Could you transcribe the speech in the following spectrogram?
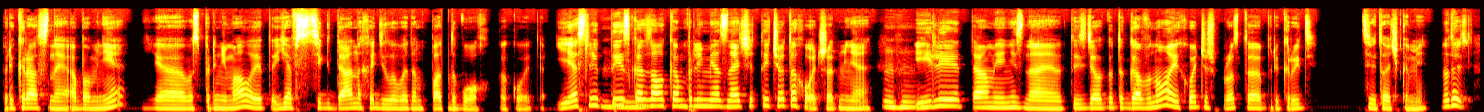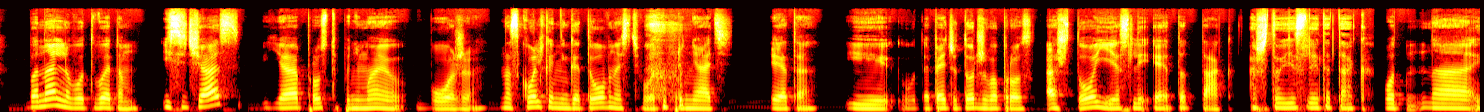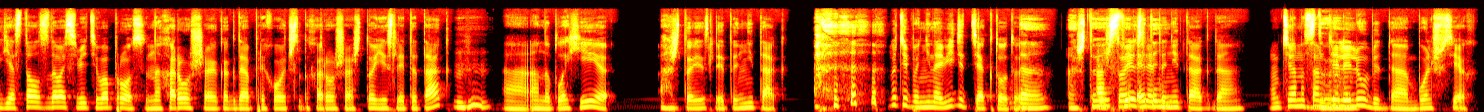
прекрасное обо мне. Я воспринимала это, я всегда находила в этом подвох какой-то. Если ты Мгм. сказал комплимент, значит, ты что-то хочешь от меня. Мгм. Или там, я не знаю, ты сделал какое-то говно и хочешь просто прикрыть цветочками. Ну, то есть банально вот в этом. И сейчас я просто понимаю, боже, насколько неготовность вот принять это. И вот опять же тот же вопрос, а что, если это так? А что, если это так? Вот на... я стала задавать себе эти вопросы. На хорошее, когда приходит что-то хорошее, а что, если это так? Мгм. А, а на плохие, а что, если это не так? Ну, типа, ненавидит тебя кто-то. Да. А что, а если, что, если это, не... не так, да? Он тебя на самом Здорово. деле любит, да, больше всех.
